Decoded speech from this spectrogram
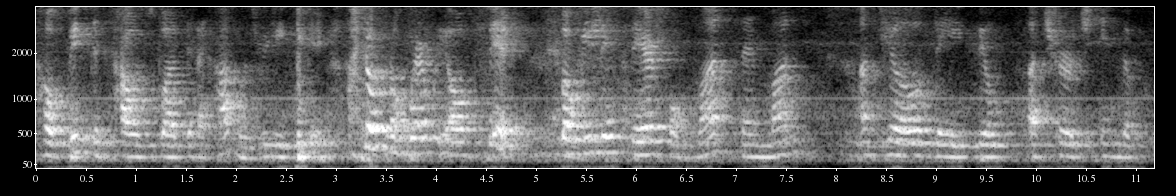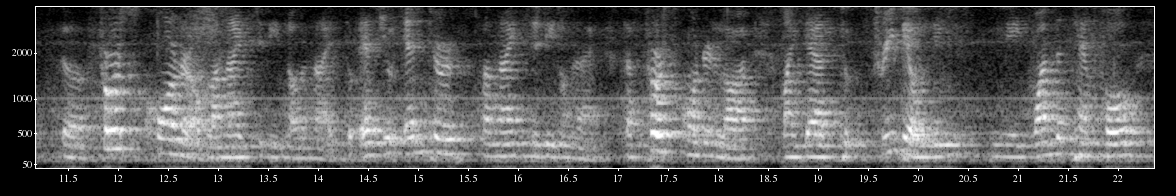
how big this house was that I thought was really big, I don't know where we all fit. But we lived there for months and months until they built a church in the the first corner of Lanai City, Lanai. So as you enter Lanai City, Lanai, the first corner lot, my dad took three buildings. He made one the temple,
